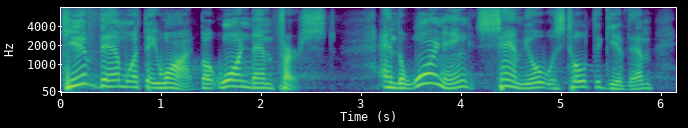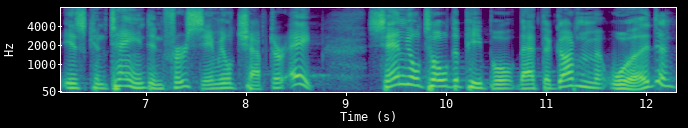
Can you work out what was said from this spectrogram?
give them what they want, but warn them first. And the warning Samuel was told to give them is contained in 1 Samuel chapter 8. Samuel told the people that the government would,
